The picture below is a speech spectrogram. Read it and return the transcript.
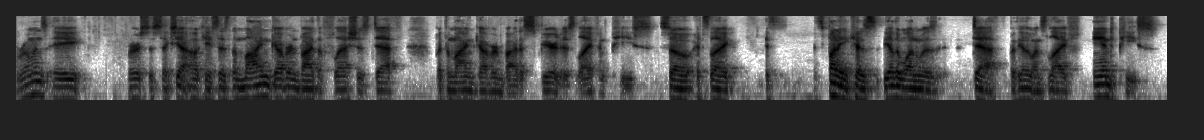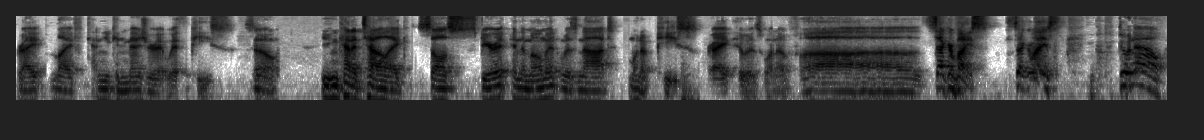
Romans 8, verses 6. Yeah, okay. It says, The mind governed by the flesh is death, but the mind governed by the spirit is life and peace. So it's like, it's, it's funny because the other one was death, but the other one's life and peace, right? Life, and you can measure it with peace. So you can kind of tell like Saul's spirit in the moment was not one of peace, right? It was one of uh, sacrifice, sacrifice, do it now.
